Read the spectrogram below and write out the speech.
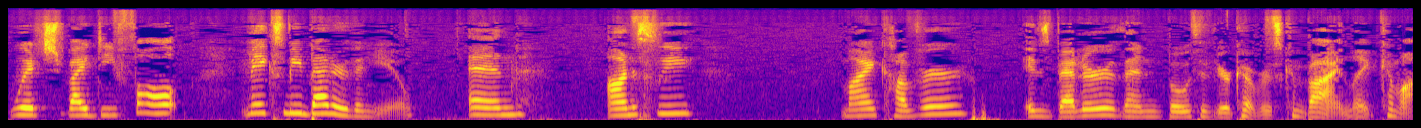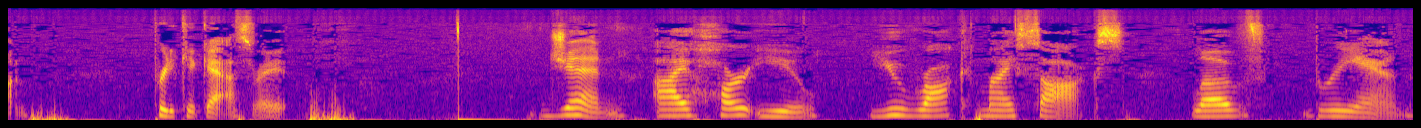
which by default makes me better than you. And honestly, my cover is better than both of your covers combined. Like, come on. Pretty kick ass, right? Jenn, I heart you. You rock my socks. Love, Brienne.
